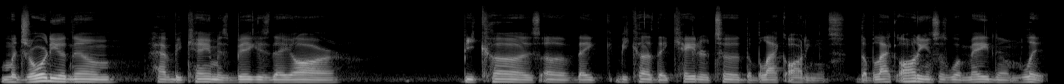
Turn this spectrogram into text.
majority of them have became as big as they are because of they because they cater to the black audience. The black audience is what made them lit.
